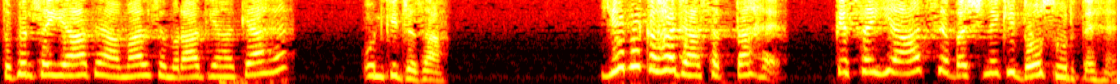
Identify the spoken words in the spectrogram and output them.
تو پھر سیاحت اعمال سے مراد یہاں کیا ہے؟ ان کی جزا۔ یہ بھی کہا جا سکتا ہے کہ سیاحت سے بچنے کی دو صورتیں ہیں۔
